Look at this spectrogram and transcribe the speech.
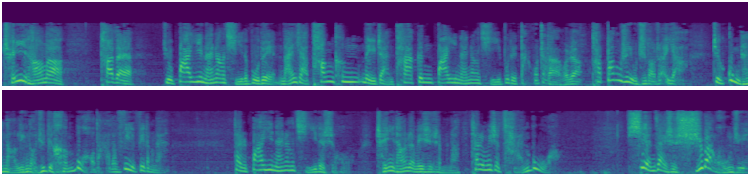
陈济棠呢，他在就八一南昌起义的部队南下汤坑内战，他跟八一南昌起义部队打过仗，打过仗他当时就知道这，哎呀，这个共产党领导军队很不好打的，非非常难。但是八一南昌起义的时候，陈济棠认为是什么呢？他认为是残部啊。现在是十万红军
